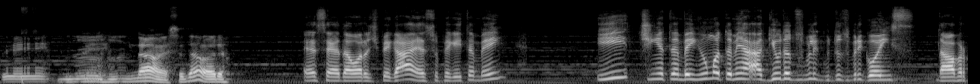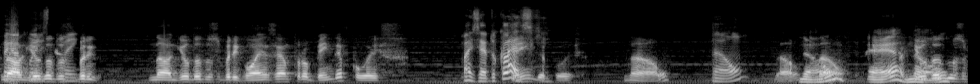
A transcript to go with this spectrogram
Sim, uhum. Não, essa é da hora. Essa é da hora de pegar, essa eu peguei também. E tinha também uma também, a Guilda dos, dos Brigões. Dava pra pegar Não, a Guilda dos Bri... Não, a Guilda dos Brigões entrou bem depois. Mas é do Classic. Bem depois. Não. Não? Não, não. não. É, a Guilda não. Dos.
